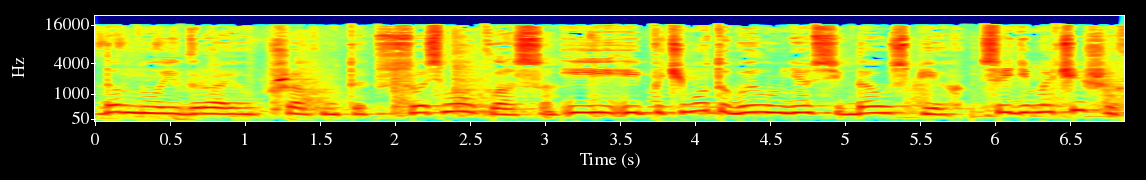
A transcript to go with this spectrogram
Давно играю в шахматы, с восьмого класса. И, и почему-то был у меня всегда успех. Среди мальчишек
